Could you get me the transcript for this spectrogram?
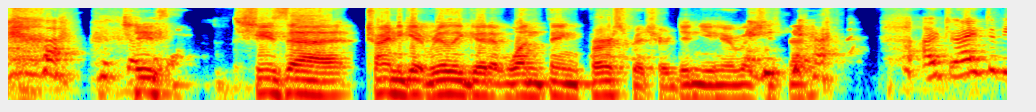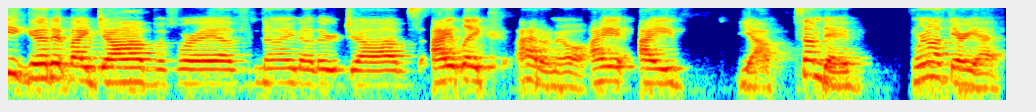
she's she's uh, trying to get really good at one thing first. Richard, didn't you hear what she said? yeah. I'm trying to be good at my job before I have nine other jobs. I like I don't know. I I yeah. Someday we're not there yet.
